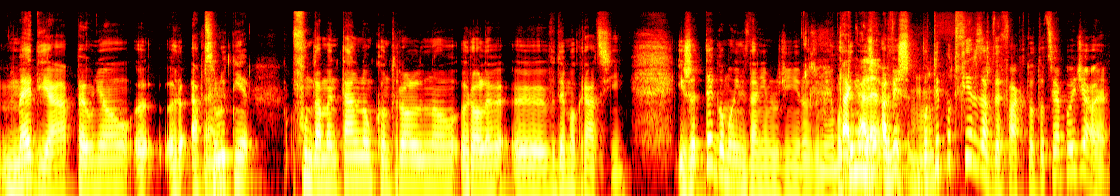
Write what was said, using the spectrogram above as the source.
media pełnią y, absolutnie fundamentalną, kontrolną rolę y, w demokracji. I że tego moim zdaniem ludzie nie rozumieją. Bo Tak, ty mówisz, ale- ale wiesz, bo Mhm. ty potwierdzasz de facto to, co ja powiedziałem.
